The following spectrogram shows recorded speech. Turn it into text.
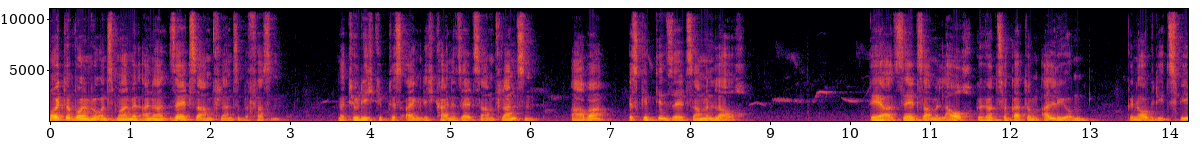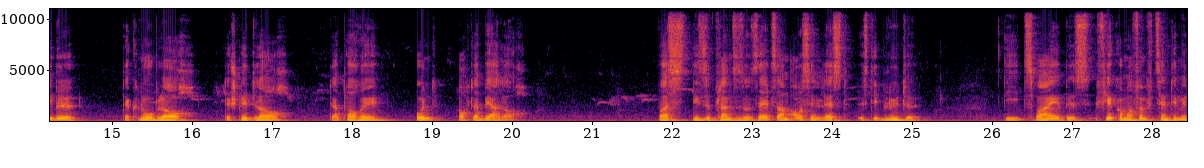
Heute wollen wir uns mal mit einer seltsamen Pflanze befassen. Natürlich gibt es eigentlich keine seltsamen Pflanzen, aber es gibt den seltsamen Lauch. Der seltsame Lauch gehört zur Gattung Allium, genau wie die Zwiebel, der Knoblauch, der Schnittlauch, der Porree und auch der Bärlauch. Was diese Pflanze so seltsam aussehen lässt, ist die Blüte. Die 2 bis 4,5 cm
